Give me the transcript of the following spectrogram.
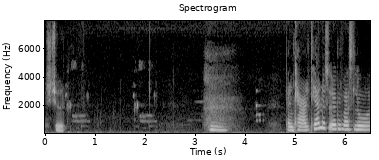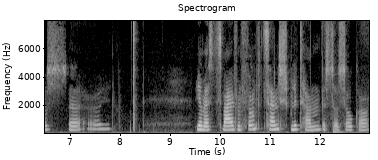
Schön. Hm. Bei den Charakteren ist irgendwas los. Äh, wir haben erst zwei von 15 Splittern bis zur Ahsoka.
